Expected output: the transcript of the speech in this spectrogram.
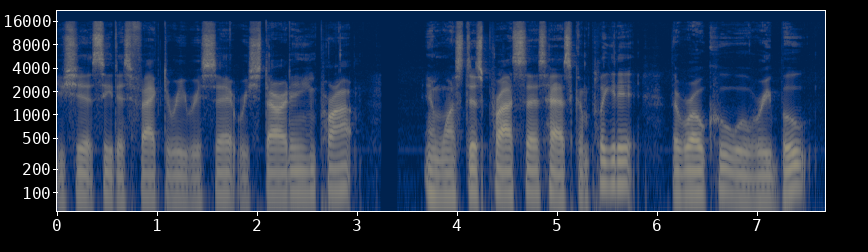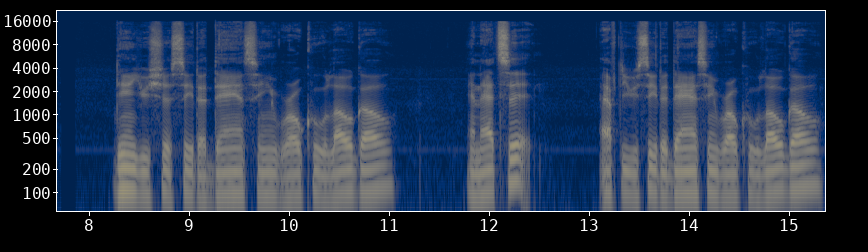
You should see this factory reset restarting prompt. And once this process has completed, the Roku will reboot. Then you should see the dancing Roku logo. And that's it. After you see the dancing Roku logo,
